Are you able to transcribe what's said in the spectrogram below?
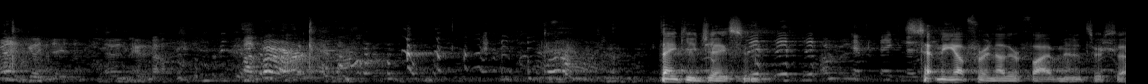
That was good, Jason. That was good. But first, Thank you, Jason. if you take this, Set me up for another five minutes or so.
